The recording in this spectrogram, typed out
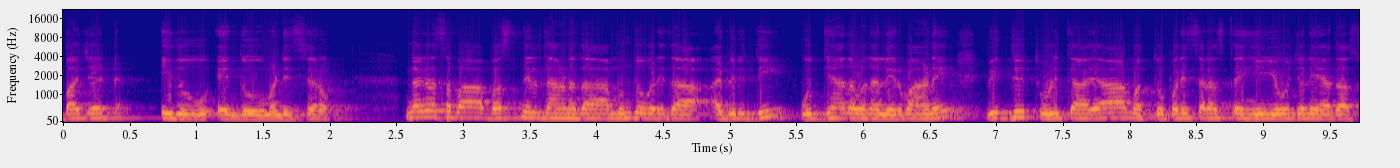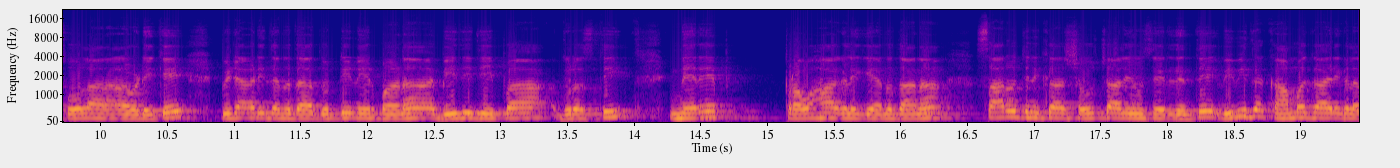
ಬಜೆಟ್ ಇದು ಎಂದು ಮಂಡಿಸಿದರು. ನಗರಸಭಾ ಬಸ್ ನಿಲ್ದಾಣದ ಮುಂದುವರಿದ ಅಭಿವೃದ್ಧಿ, ಉದ್ಯಾನವನ ನಿರ್ವಹಣೆ, ವಿದ್ಯುತ್ ಉಳಿತಾಯ ಮತ್ತು ಪರಿಸರ ಸ್ನೇಹಿ ಯೋಜನೆಯಾದ ಸೋಲಾರ್ ಅಳವಡಿಕೆ ಬಿಡಾಡಿದನದ ದುಡ್ಡಿ ನಿರ್ಮಾಣ, ಬೀದಿ ದೀಪ ದುರಸ್ತಿ, ನೆರೆ ಪ್ರವಾಹಗಳಿಗೆ ಅನುದಾನ, ಸಾರ್ವಜನಿಕ ಶೌಚಾಲಯವು ಸೇರಿದಂತೆ ವಿವಿಧ ಕಾಮಗಾರಿಗಳ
